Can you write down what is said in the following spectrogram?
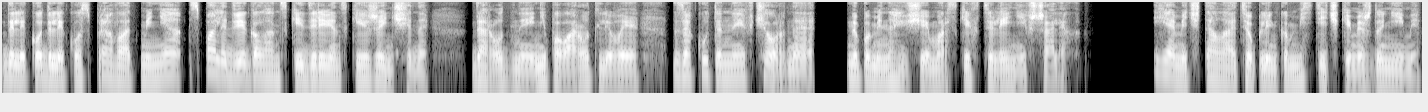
Далеко-далеко справа от меня спали две голландские деревенские женщины, дородные, неповоротливые, закутанные в черное, напоминающие морских тюленей в шалях. Я мечтала о тепленьком местечке между ними,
